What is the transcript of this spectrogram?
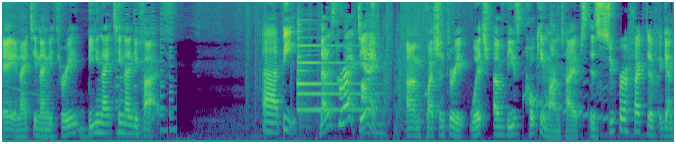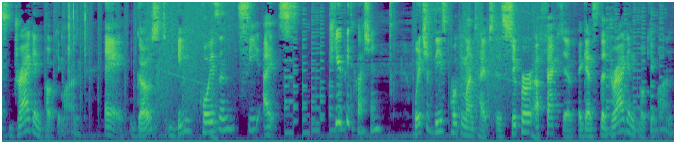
A. 1993. B. 1995. Uh, B. That is correct. Yay. Um, question three. Which of these Pokemon types is super effective against Dragon Pokemon? A. Ghost. B. Poison. C. Ice. Can you repeat the question? Which of these Pokemon types is super effective against the Dragon Pokemon?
